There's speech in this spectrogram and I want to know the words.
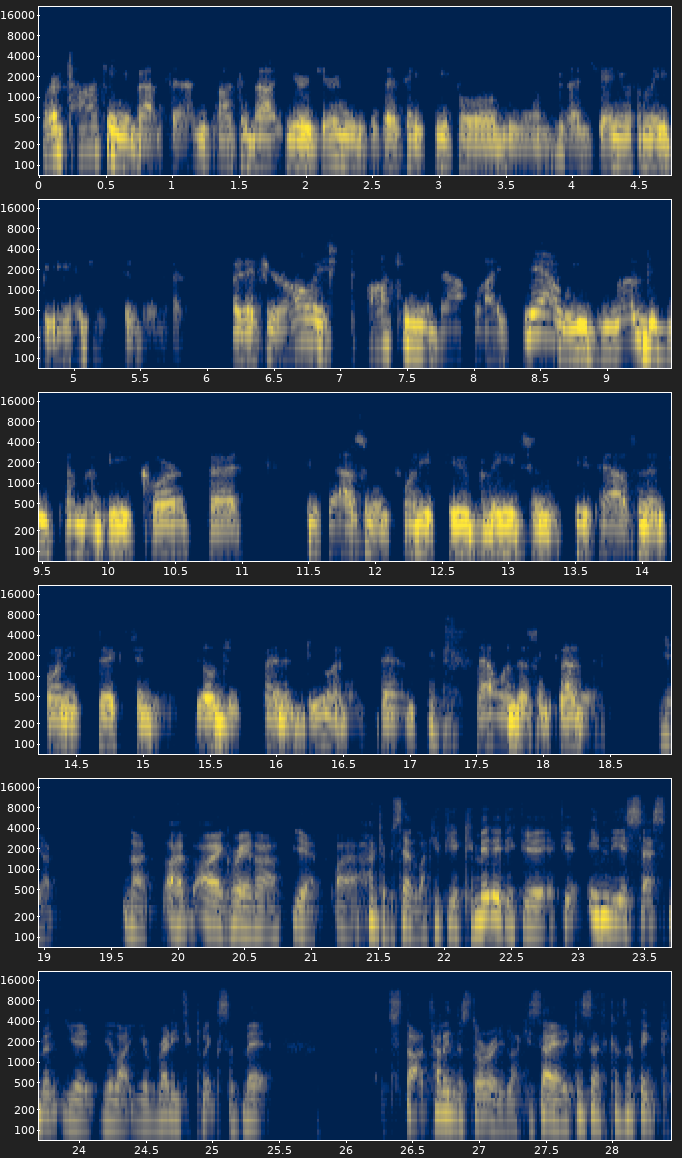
we're talking about that and talk about your journey because I think people will uh, genuinely be interested in it. But if you're always talking about like, yeah, we'd love to become a B Corp, but 2022 bleeds into 2026 and you're still just kind of doing it, then that one doesn't cut it. Yeah. No, I, I agree, and I, yeah, hundred percent. Like if you're committed, if you're if you're in the assessment, you're you're like you're ready to click submit. Start telling the story, like you say, because because I think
